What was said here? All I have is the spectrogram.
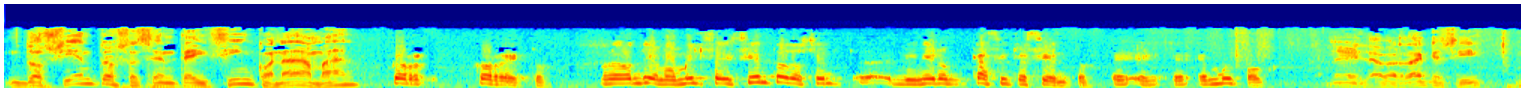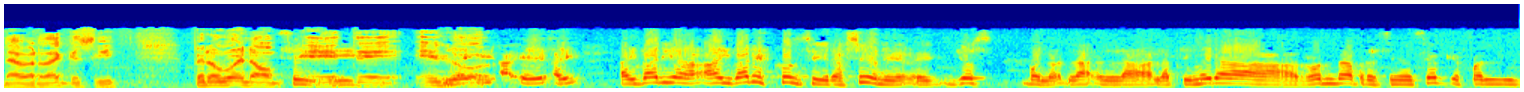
265 nada más. Correcto. Redondeamos 1600 200, vinieron casi 300 es muy poco eh, la verdad que sí, la verdad que sí. Pero bueno, este, hay, hay, varias, hay varias consideraciones. Eh, yo, bueno, la, la, primera ronda presidencial, que fue el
